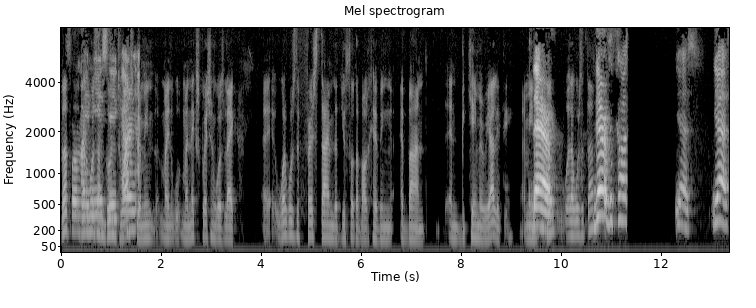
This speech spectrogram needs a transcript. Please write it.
that for my that was i'm going music to ask and you. I mean my my next question was like uh, what was the first time that you thought about having a band and became a reality? I mean There. that, that was the time. There because yes yes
